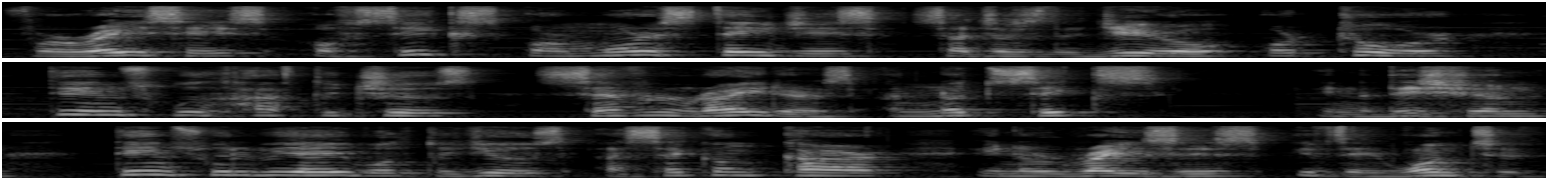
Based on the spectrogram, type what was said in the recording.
For races of 6 or more stages such as the Giro or Tour, teams will have to choose 7 riders and not 6. In addition, teams will be able to use a second car in all races if they want to.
